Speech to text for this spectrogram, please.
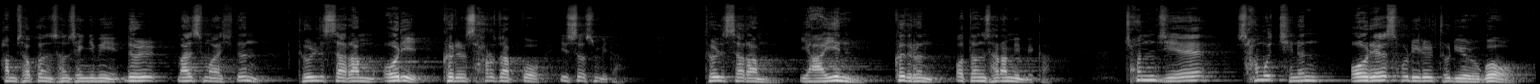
함석헌 선생님이 늘 말씀하시던 들사람 어리 그를 사로잡고 있었습니다. 들사람 야인 그들은 어떤 사람입니까? 천지에 사무치는 어뢰 소리를 들으려고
